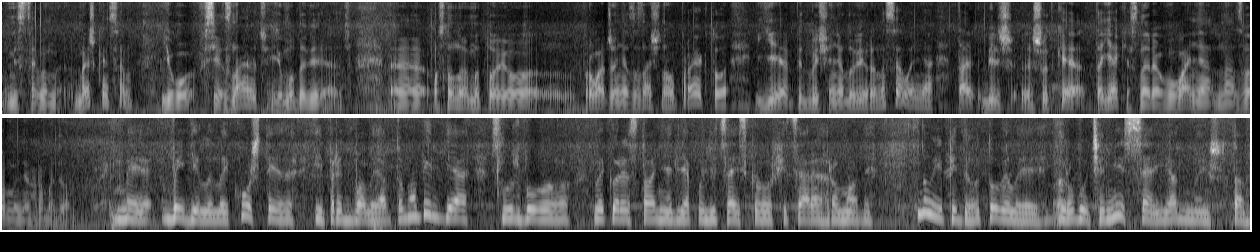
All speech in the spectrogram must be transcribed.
місцевим мешканцем. Його всі знають, йому довіряють. Е, Основною метою впровадження зазначеного проекту є підвищення довіри населення та більш швидке та якісне реагування на звернення громадян. Ми виділили кошти і придбали автомобіль для службового використання для поліцейського офіцера громади. Ну і підготовили робоче місце. Я думаю, що там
